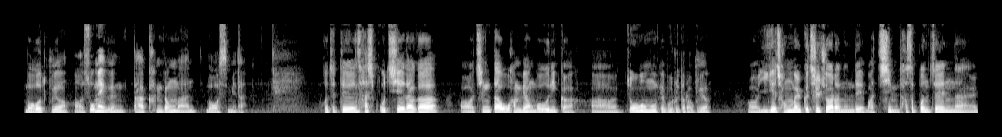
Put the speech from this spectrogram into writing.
먹었고요. 어, 소맥은 딱 한 병만 먹었습니다. 어쨌든 40꼬치에다가 어, 칭따오 한 병 먹으니까 아, 너무 배부르더라고요. 어, 이게 정말 끝일 줄 알았는데 마침 다섯 번째 날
